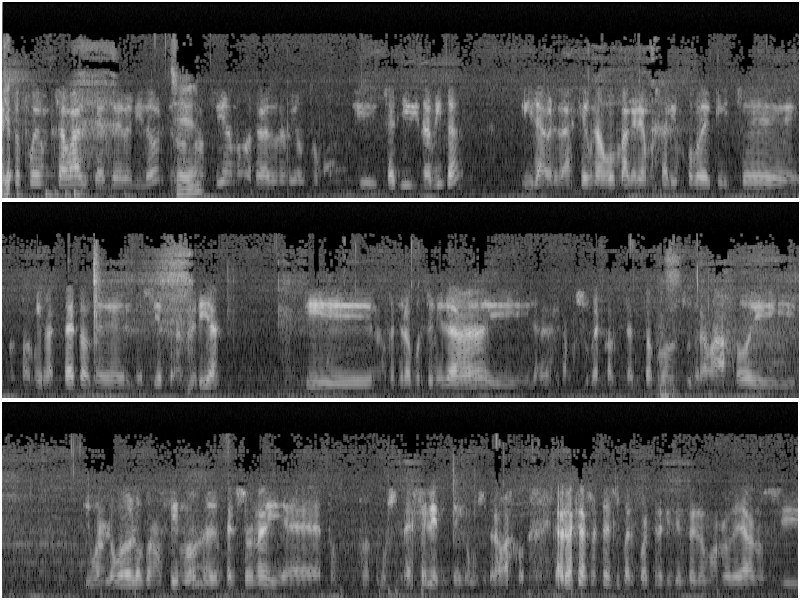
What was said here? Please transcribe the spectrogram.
Esto fue un chaval que es de Benidorm, que Sí. lo conocíamos a través de un amigo en común, y Sergi Dinamita, y la verdad es que es una bomba, queríamos salir un poco del cliché, con mis respetos, del desierto de Almería, y nos ofreció la oportunidad, y la verdad estamos súper contentos con su trabajo, y, y bueno, luego lo conocimos en persona, y es pues, pues, como su- excelente como su trabajo. La verdad es que la suerte de Superfortre es que siempre nos hemos rodeado, no sé si...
